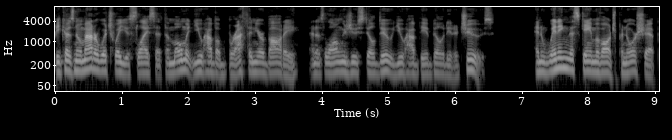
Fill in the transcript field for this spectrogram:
Because no matter which way you slice it, the moment you have a breath in your body, and as long as you still do, you have the ability to choose. And winning this game of entrepreneurship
